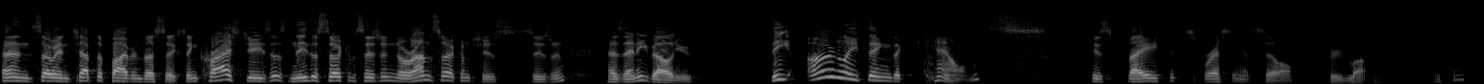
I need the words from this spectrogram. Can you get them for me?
And so in chapter 5 and verse 6, in Christ Jesus, neither circumcision nor uncircumcision has any value. The only thing that counts is faith expressing itself through love. Okay?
